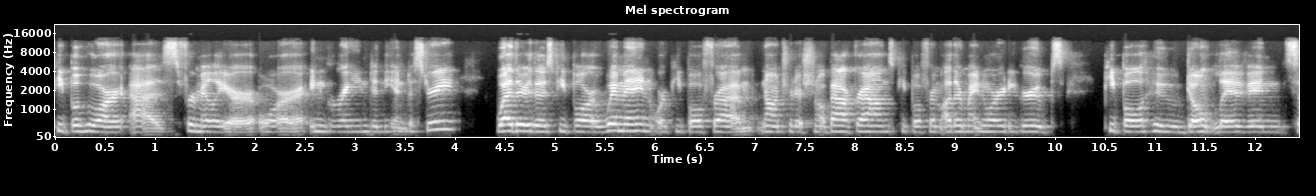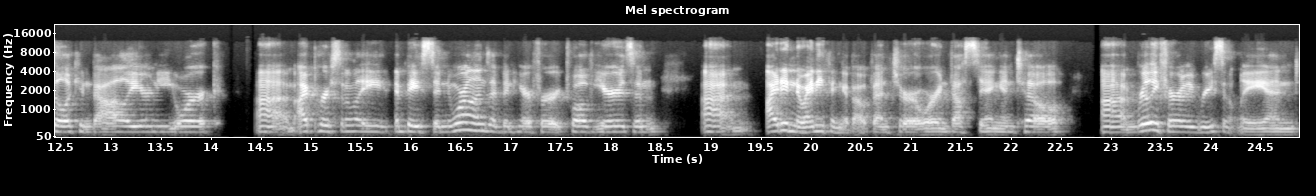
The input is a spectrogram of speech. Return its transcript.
people who aren't as familiar or ingrained in the industry whether those people are women or people from non-traditional backgrounds people from other minority groups people who don't live in silicon valley or new york um, I personally am based in New Orleans. I've been here for 12 years and um, I didn't know anything about venture or investing until um, really fairly recently. And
